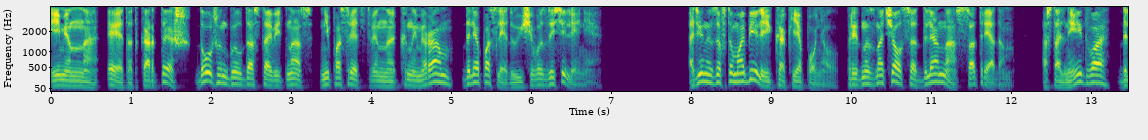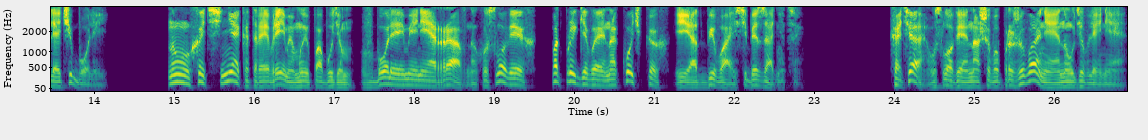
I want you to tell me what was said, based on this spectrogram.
Именно этот кортеж должен был доставить нас непосредственно к номерам для последующего заселения. Один из автомобилей, как я понял, предназначался для нас с отрядом, остальные два — для чеболей. Ну, хоть некоторое время мы побудем в более-менее равных условиях, подпрыгивая на кочках и отбивая себе задницы. Хотя условия нашего проживания, на удивление,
